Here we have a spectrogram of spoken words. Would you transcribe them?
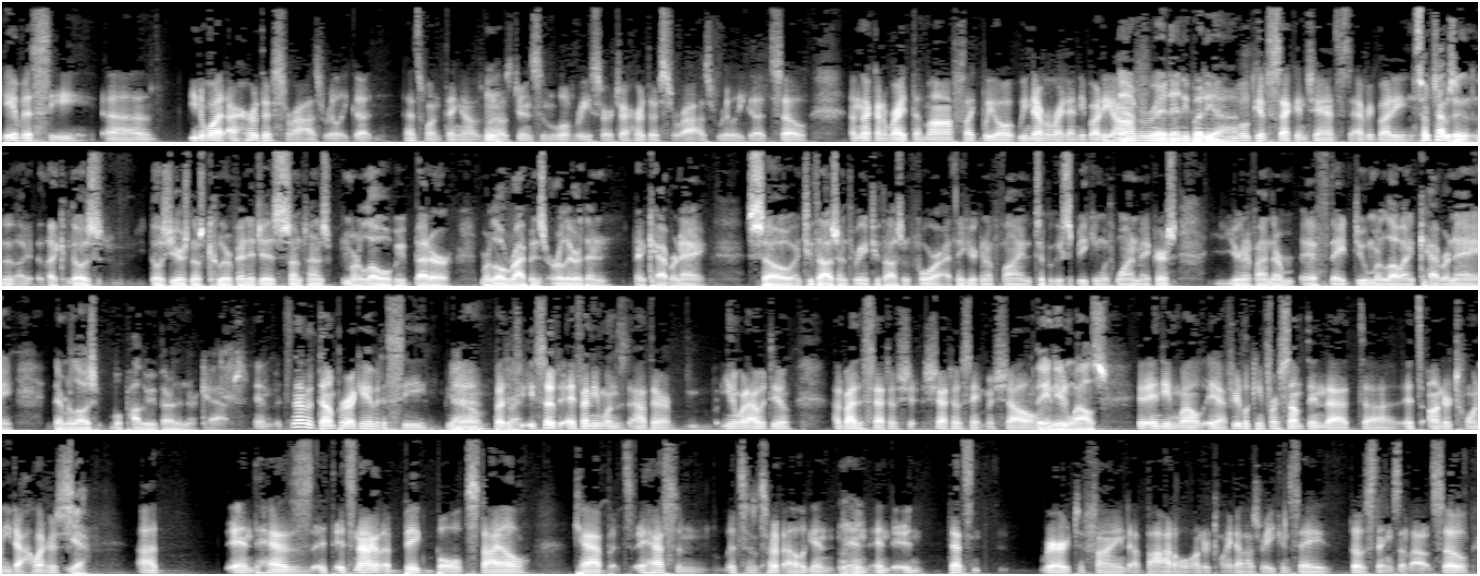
Gave it a C. Uh, you know what? I heard their Syrah is really good. That's one thing I was when Hmm. I was doing some little research. I heard their Syrah is really good. So I'm not going to write them off. Like we al- we never write anybody off. Never read anybody off. We'll give second chance to everybody. Sometimes in like in those those years, in those cooler vintages, sometimes Merlot will be better. Merlot ripens earlier than than Cabernet. So in 2003 and 2004, I think you're going to find, typically speaking, with winemakers, you're going to find their if they do Merlot and Cabernet, their Merlots will probably be better than their Cabs. And it's not a dumper. I gave it a C. You Yeah, know, but right. if you, so if, if anyone's out there, you know what I would do? I'd buy the Chateau Chateau Ste. Michelle. The Indian Wells. Indian well, yeah. If you're looking for something that uh, it's under twenty dollars, Yeah. uh, and has it, it's not a big bold style cab, but it has some. It's sort of elegant, Mhm. and, and and that's rare to find a bottle under twenty dollars where you can say those things about. So.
